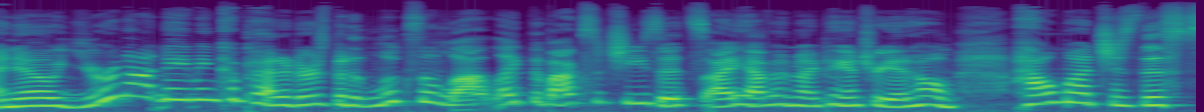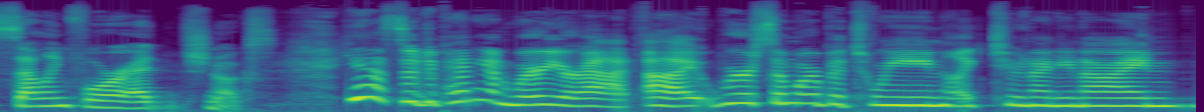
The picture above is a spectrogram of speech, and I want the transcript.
I know you're not naming competitors, but it looks a lot like the box of Cheez-Its I have in my pantry at home. How much is this selling for at Schnucks? Yeah, so depending on where you're at, uh, we're somewhere between like 2.99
